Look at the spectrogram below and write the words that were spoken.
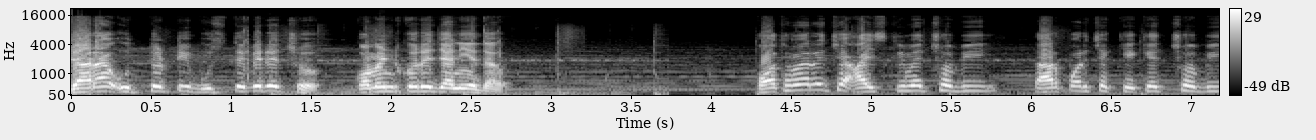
যারা উত্তরটি বুঝতে পেরেছ কমেন্ট করে জানিয়ে দাও। প্রথমে রয়েছে আইসক্রিমের ছবি, তারপর হচ্ছে কেকের ছবি,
